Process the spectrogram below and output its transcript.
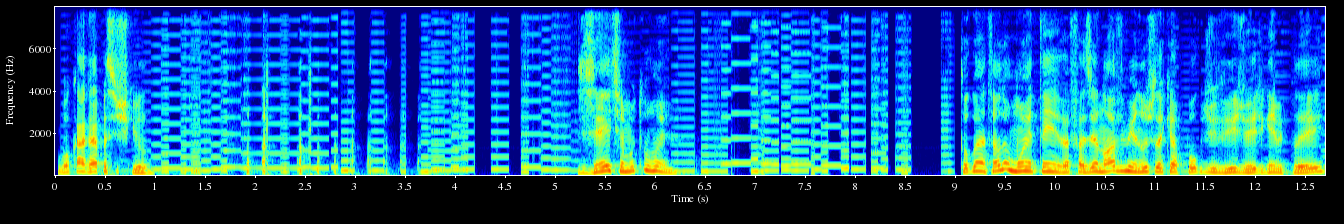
Vou cagar pra esse esquilo. Gente, é muito ruim. Tô aguentando muito, hein? Vai fazer 9 minutos daqui a pouco de vídeo aí de gameplay.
